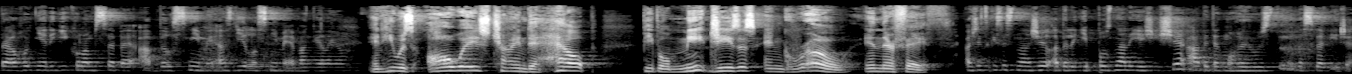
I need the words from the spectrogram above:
bral hodně lidí kolem sebe a byl s nimi a sdílel s nimi evangelium. And he was always trying to help people meet Jesus and grow in their faith, A vždycky se snažil, aby lidi poznali Ježíše a aby tak mohli růst ve své víře.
